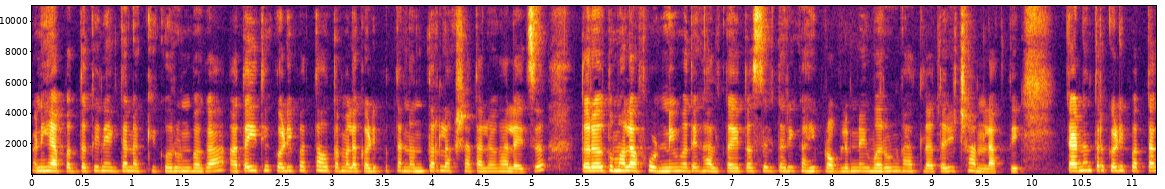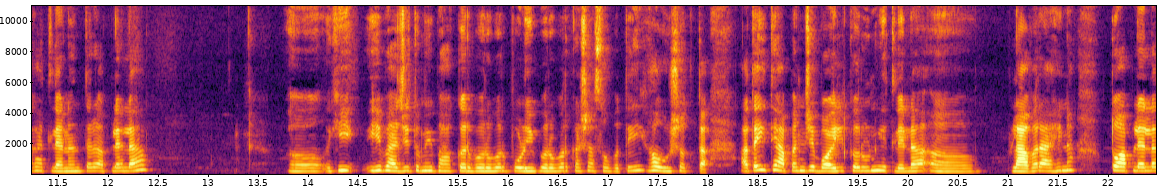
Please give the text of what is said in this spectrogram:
आणि ह्या पद्धतीने एकदा नक्की करून बघा. आता इथे कढीपत्ता होता मला कढीपत्ता नंतर लक्षात आलं घालायचं. तर तुम्हाला फोडणीमध्ये घालता येत असेल तरी काही प्रॉब्लेम नाही वरून घातला तरी छान लागते. त्यानंतर कढीपत्ता घातल्यानंतर आपल्याला ही ही भाजी तुम्ही भाकरबरोबर पोळीबरोबर कशासोबतही खाऊ शकता. आता इथे आपण जे बॉईल करून घेतलेला फ्लावर आहे ना तो आपल्याला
